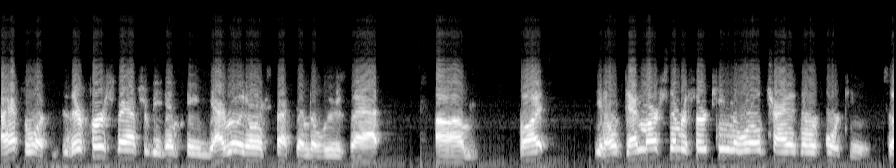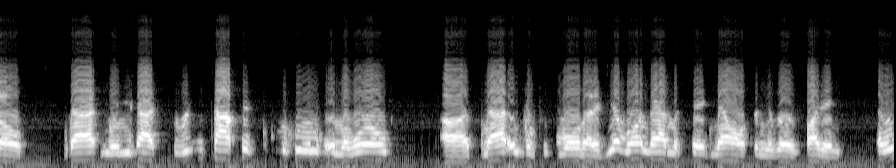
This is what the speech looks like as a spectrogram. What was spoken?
I have to look. Their first match would be against Haiti. I really don't expect them to lose that. Um, but you know, Denmark's number 13 in the world, China's number 14. So that when you got three top 15 teams in the world, uh, it's not inconceivable that if you have one bad mistake, now all of a sudden you're really fighting. And we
